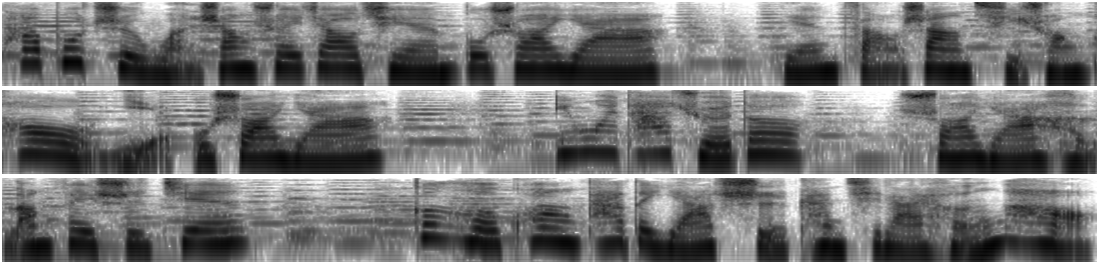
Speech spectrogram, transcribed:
他不止晚上睡觉前不刷牙，连早上起床后也不刷牙，因为他觉得刷牙很浪费时间。更何况他的牙齿看起来很好，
